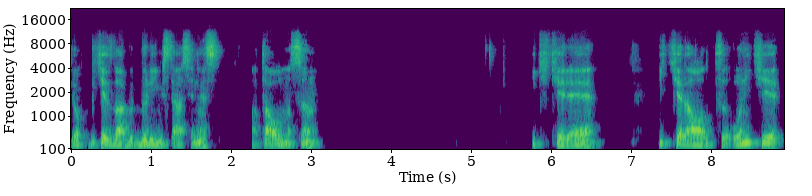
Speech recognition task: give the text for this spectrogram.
Yok bir kez daha böleyim isterseniz. Hata olmasın. 2 kere 2 kere 6 12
